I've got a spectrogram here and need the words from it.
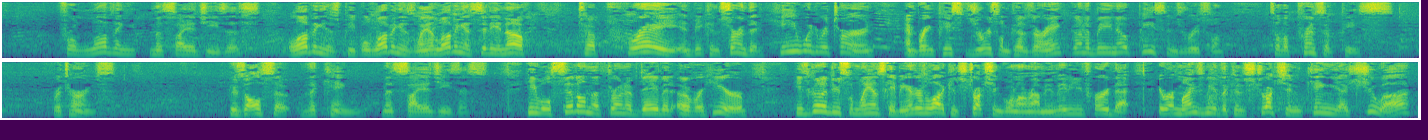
for loving Messiah Jesus, loving his people, loving his land, loving his city enough to pray and be concerned that he would return and bring peace to Jerusalem because there ain't going to be no peace in Jerusalem till the Prince of Peace returns, who's also the King, Messiah Jesus. He will sit on the throne of David over here. He's going to do some landscaping. There's a lot of construction going on around me. Maybe you've heard that. It reminds me of the construction King Yeshua,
